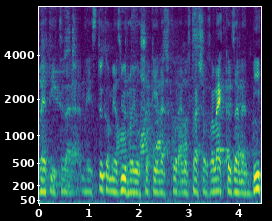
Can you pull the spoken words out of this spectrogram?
vetítve néztük, ami az űrhajósok életkorelosztása az a legközelebbi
